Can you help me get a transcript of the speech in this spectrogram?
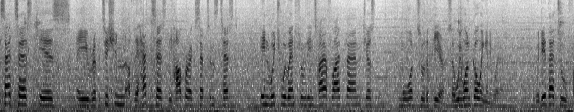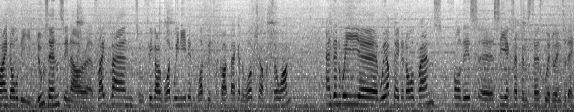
The SAT test is a repetition of the HAT test, the Harbor Acceptance Test, in which we went through the entire flight plan just more to the pier, so we weren't going anywhere. We did that to find all the loose ends in our uh, flight plan, to figure out what we needed, what we forgot back in the workshop, and so on. And then we, uh, we updated all plans for this uh, sea acceptance test we're doing today.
